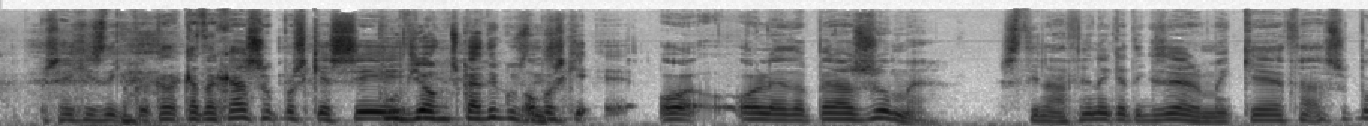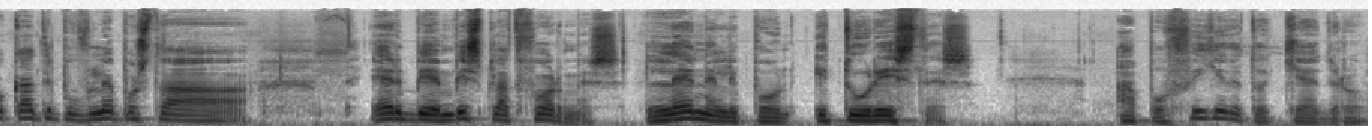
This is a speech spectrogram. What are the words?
Έχεις δίκιο. Καταρχάς, όπως και εσύ. που διώχνει τους κατοίκους Όπως της. και ό, όλα εδώ πέρα ζούμε στην Αθήνα και την ξέρουμε και θα σου πω κάτι που βλέπω στα Airbnb στις πλατφόρμες. Λένε λοιπόν οι τουρίστες αποφύγετε το κέντρο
